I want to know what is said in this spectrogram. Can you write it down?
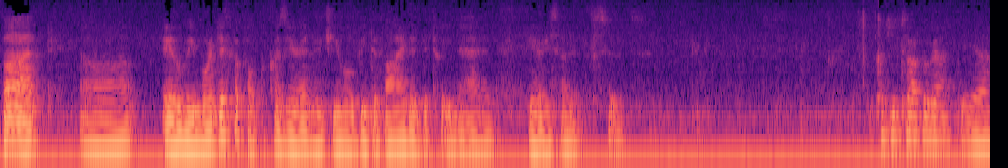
But uh, it will be more difficult because your energy will be divided between that and various other pursuits. Could you talk about the uh,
